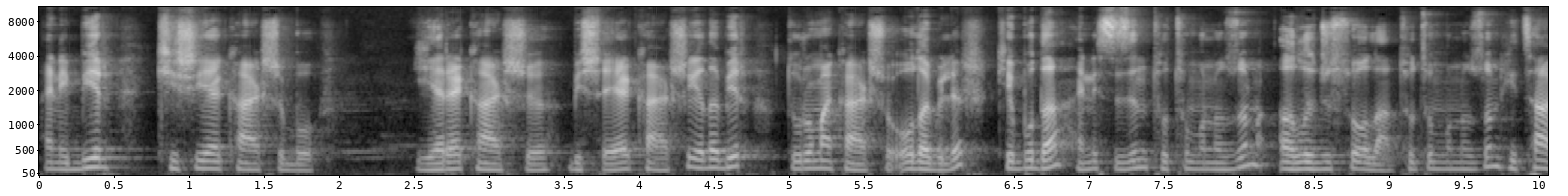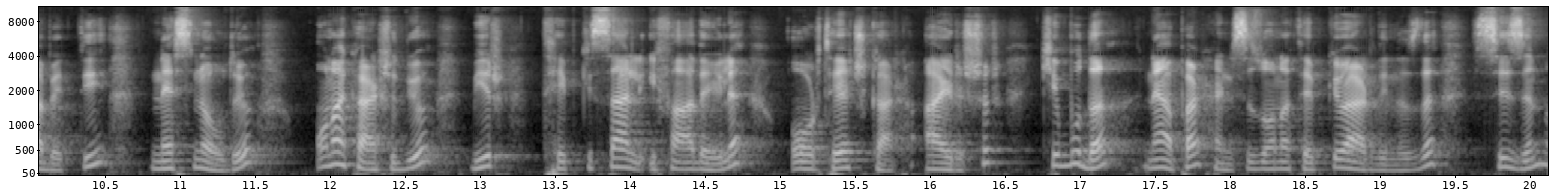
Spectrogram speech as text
Hani bir kişiye karşı bu yere karşı, bir şeye karşı ya da bir duruma karşı olabilir ki bu da hani sizin tutumunuzun alıcısı olan, tutumunuzun hitap ettiği nesne oluyor. Ona karşı diyor bir tepkisel ifadeyle ortaya çıkar, ayrışır ki bu da ne yapar? Hani siz ona tepki verdiğinizde sizin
